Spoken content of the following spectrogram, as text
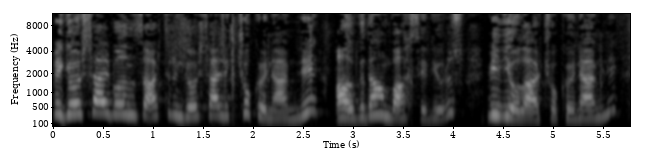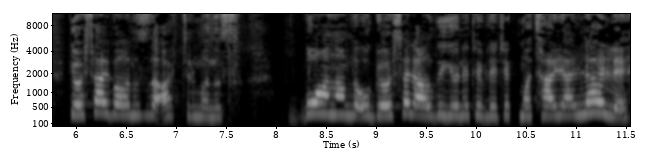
Ve görsel bağınızı artırın. Görsellik çok önemli. Algıdan bahsediyoruz. Videolar çok önemli. Görsel bağınızı da arttırmanız, bu anlamda o görsel algıyı yönetebilecek materyallerle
